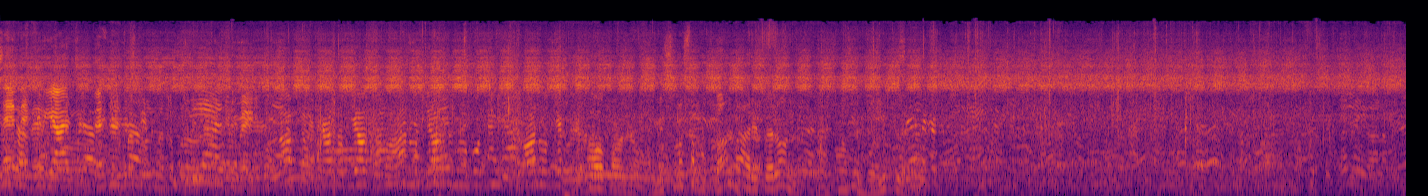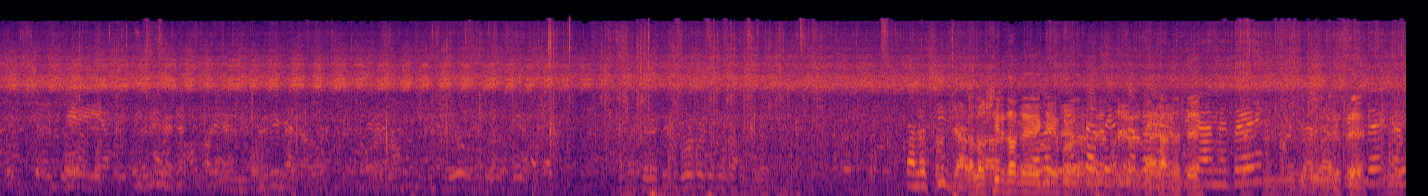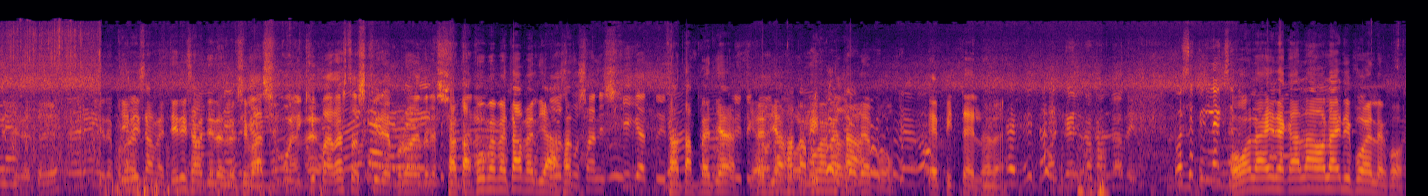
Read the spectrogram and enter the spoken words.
Ναι, ναι, χρειάζεται. Κάτω διάστημα, άνω διάστημα από εκεί, άνω διάστημα. Εμείς είμαστε από πάνω, αρεπερών. Είμαστε πολύ πλέον. Καλώς ήρθατε. Καλώς ήρθατε κύριε Πρόεδρε. Τι κάνετε; Είστε. Τηρήσαμε, τηρήσαμε τη δεσμευσή Μια μας. συμβολική παράσταση, κύριε Πρόεδρε. Θα τα πούμε μετά, παιδιά. Ο Θα, κόσμος ανησυχεί για την θα τα παιδιά, παιδιά, θα τα πούμε μετά. Επιτέλους. Πώς επιλέξατε; Όλα είναι καλά, όλα είναι υπό έλεγχο.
